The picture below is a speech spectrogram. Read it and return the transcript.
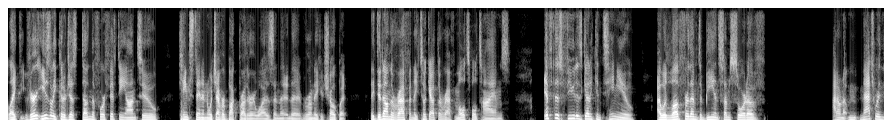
Like very easily could have just done the 450 onto Kingston and whichever Buck brother it was and the in the rear naked choke, but they did it on the ref and they took out the ref multiple times. If this feud is going to continue, I would love for them to be in some sort of I don't know, match where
